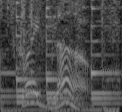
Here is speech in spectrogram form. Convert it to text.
Subscribe now.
